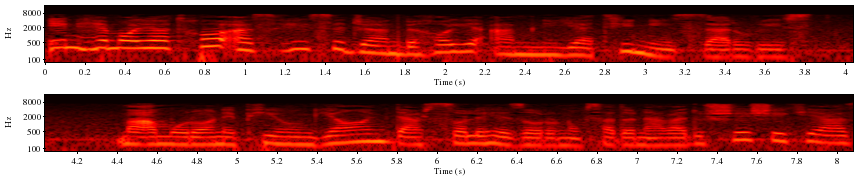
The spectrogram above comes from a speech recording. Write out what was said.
این حمایت ها از حیث جنبه های امنیتی نیز ضروری است. معموران پیونگیانگ در سال 1996 یکی از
